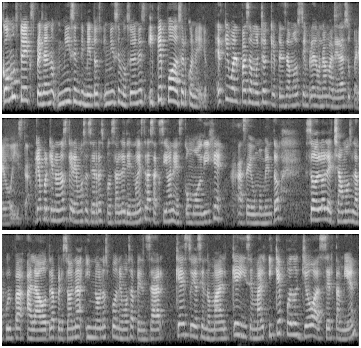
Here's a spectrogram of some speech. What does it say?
cómo estoy expresando mis sentimientos y mis emociones y qué puedo hacer con ello. Es que igual pasa mucho que pensamos siempre de una manera súper egoísta. ¿Qué? Porque no nos queremos hacer responsable de nuestras acciones. Como dije hace un momento, solo le echamos la culpa a la otra persona y no nos ponemos a pensar qué estoy haciendo mal, qué hice mal y qué puedo yo hacer también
